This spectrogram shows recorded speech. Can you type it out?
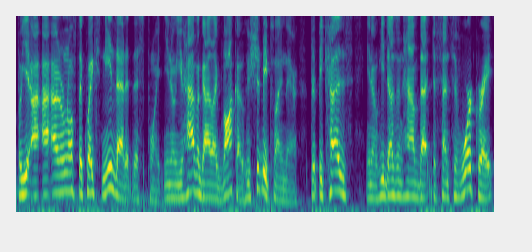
but yeah, I, I, don't know if the Quakes need that at this point. You know, you have a guy like Vako who should be playing there, but because you know he doesn't have that defensive work rate,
